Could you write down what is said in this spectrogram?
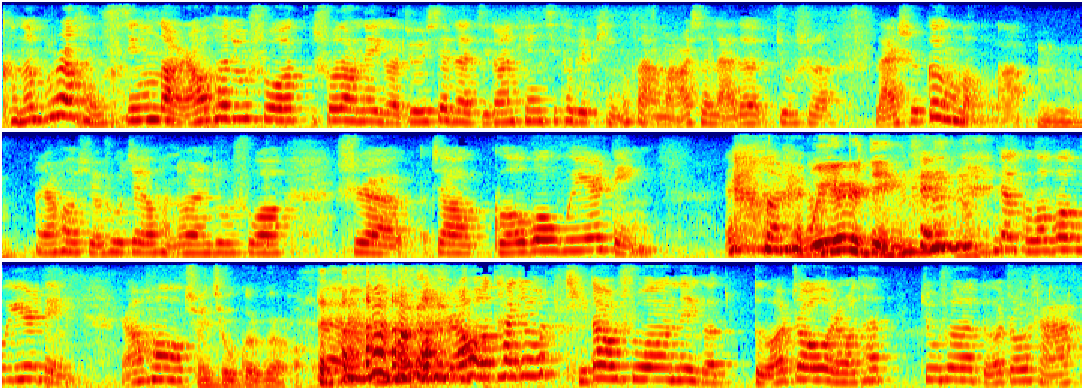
可能不是很新的，然后他就说说到那个就是现在极端天气特别频繁嘛，而且来的就是来势更猛了。嗯。然后学术界有很多人就说是 叫 global weirding。然后 weirding 叫 global weirding，然后全球怪怪好。对，然后他就提到说那个德州，然后他就说德州啥，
